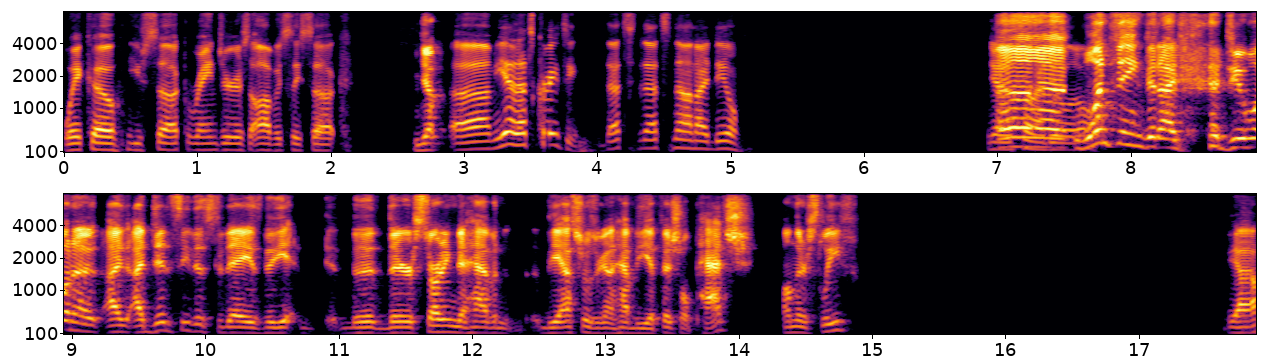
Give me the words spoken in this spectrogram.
Waco, you suck. Rangers obviously suck. yep. Um, yeah, that's crazy. That's that's not ideal. Yeah, Uh, one thing that I do want to, I, I did see this today is the, the they're starting to have an, the Astros are going to have the official patch on their sleeve. yeah.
